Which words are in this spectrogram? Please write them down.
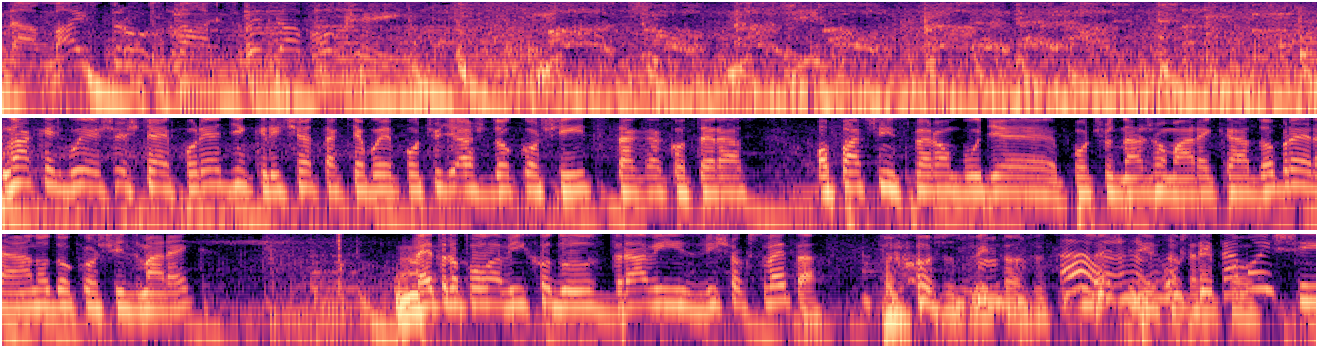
na majstrovstvách sveta v hokeji. Mačo naživo práve. No a keď budeš ešte aj poriadne kričať, tak ťa bude počuť až do Košíc, tak ako teraz opačným smerom bude počuť nášho Mareka. Dobré ráno do Košíc, Marek. Metropola východu zdraví zvyšok sveta. Bože, už, si, už si tamojší.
